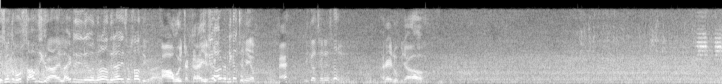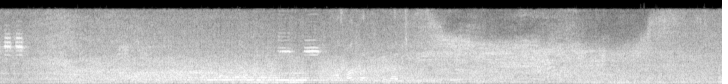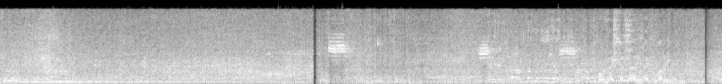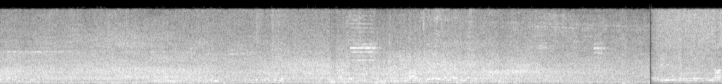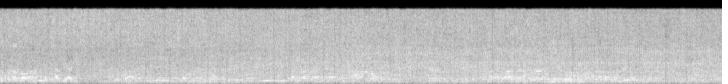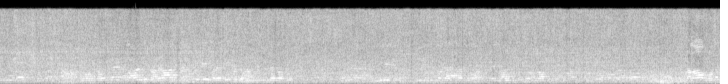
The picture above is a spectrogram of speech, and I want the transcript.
इसमें तो बहुत साफ़ दिख रहा है लाइट अंधेरा अंधेरा है इसमें साफ़ दिख रहा है। हाँ वही चक्कर है निकल चले अब। है? निकल चले सर। अरे रुक जाओ। इधर इधर इधर इधर फट बहुत लाइट गाड़ियाँ आ रही लाइट को रही है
